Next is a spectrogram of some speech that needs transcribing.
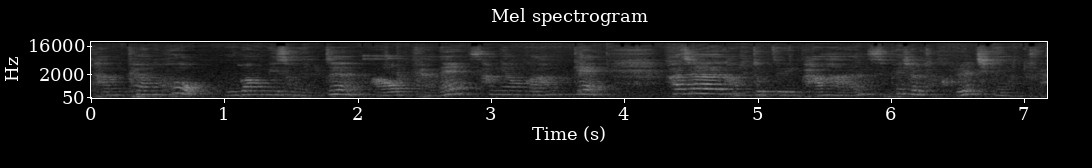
단편 호, 무방비 소년 등 9편의 상영과 함께 카자흐 감독들이 방한 스페셜 토크를 진행합니다.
